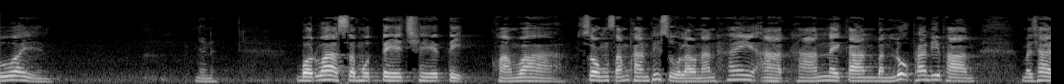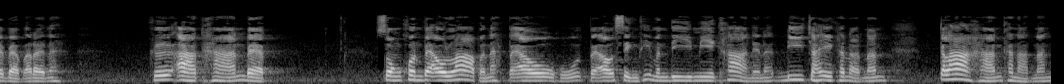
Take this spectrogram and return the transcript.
ด้วยเนี่ยนะบทว่าสมุตเตเชติ ความว่าทรงสำคัญพิสูจน์เหล่านั้น ให้อาจหารในการบรรลุพระนิพพานไม่ใช่แบบอะไรนะ คืออาจหารแบบส่งคนไปเอาลาบอะนะไปเอาโหไปเอาสิ่งที่มันดีมีค่าเนี่ยนะดีใจขนาดนั้น กล้าหาญขนาดนั้น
